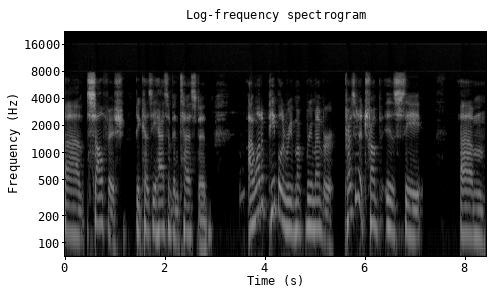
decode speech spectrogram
uh, selfish because he hasn't been tested. I want people to rem- remember President Trump is the um,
